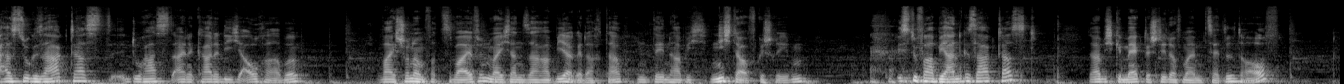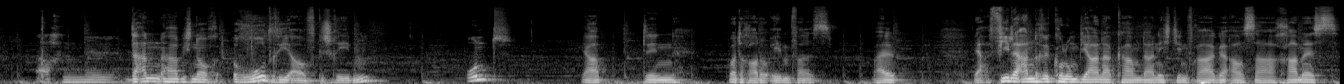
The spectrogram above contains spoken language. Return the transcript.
Als du gesagt hast, du hast eine Karte, die ich auch habe, war ich schon am Verzweifeln, weil ich an Sarabia gedacht habe und den habe ich nicht aufgeschrieben. Bis du Fabian gesagt hast, da habe ich gemerkt, der steht auf meinem Zettel drauf. Ach nö. Dann habe ich noch Rodri aufgeschrieben und ja, den Quadrado ebenfalls, weil ja, viele andere Kolumbianer kamen da nicht in Frage, außer James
